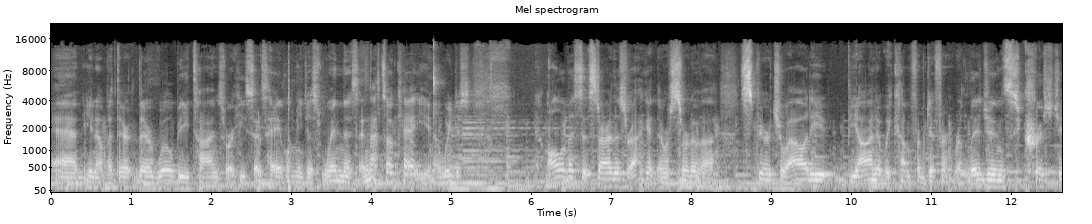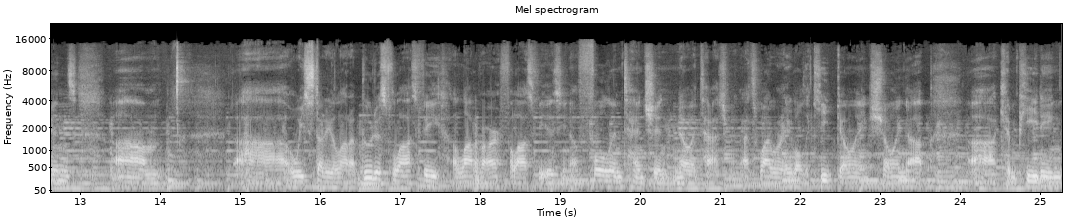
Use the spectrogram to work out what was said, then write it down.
And, you know, but there, there will be times where he says, hey, let me just win this. And that's okay. You know, we just, all of us that started this racket, there was sort of a spirituality beyond it. We come from different religions, Christians. Um, uh, we studied a lot of Buddhist philosophy. A lot of our philosophy is, you know, full intention, no attachment. That's why we're able to keep going, showing up, uh, competing,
